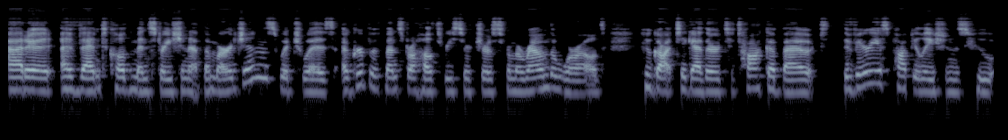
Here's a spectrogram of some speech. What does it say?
at an event called Menstruation at the Margins, which was a group of menstrual health researchers from around the world who got together to talk about the various populations who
